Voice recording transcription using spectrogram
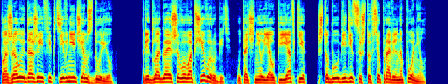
Пожалуй, даже эффективнее, чем с дурью. Предлагаешь его вообще вырубить? Уточнил я у пиявки, чтобы убедиться, что все правильно понял.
